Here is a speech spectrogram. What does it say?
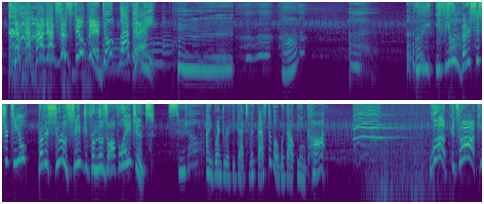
That's so stupid! Don't laugh at me! huh? Uh, you feeling better, Sister Teal? Brother Pseudo saved you from those awful agents. Pseudo? I wonder if he got to the festival without being caught. Look, it's Hawk! He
